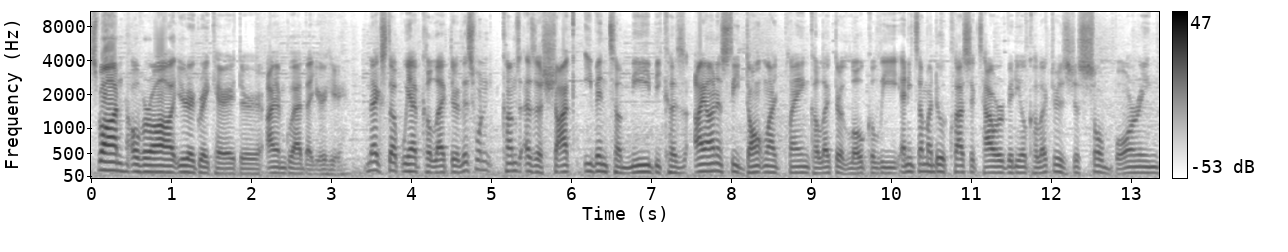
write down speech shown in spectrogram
Spawn, overall, you're a great character. I am glad that you're here. Next up, we have Collector. This one comes as a shock even to me because I honestly don't like playing Collector locally. Anytime I do a Classic Tower video, Collector is just so boring.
